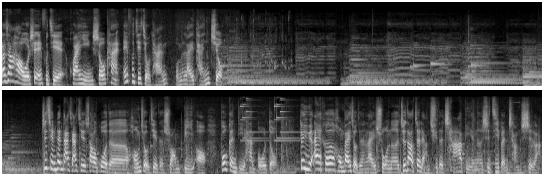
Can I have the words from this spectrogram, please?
大家好，我是 F 姐，欢迎收看 F 姐酒谈。我们来谈酒。之前跟大家介绍过的红酒界的双 B 哦，勃艮第和波尔多。对于爱喝红白酒的人来说呢，知道这两区的差别呢是基本常识啦。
